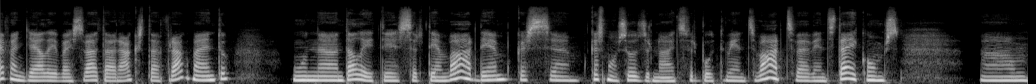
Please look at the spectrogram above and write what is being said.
evaņģēlīja vai svētā raksta fragmentu un uh, dalīties ar tiem vārdiem, kas, uh, kas mūs uzrunāja. Tas var būt viens vārds vai viens teikums. Um,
